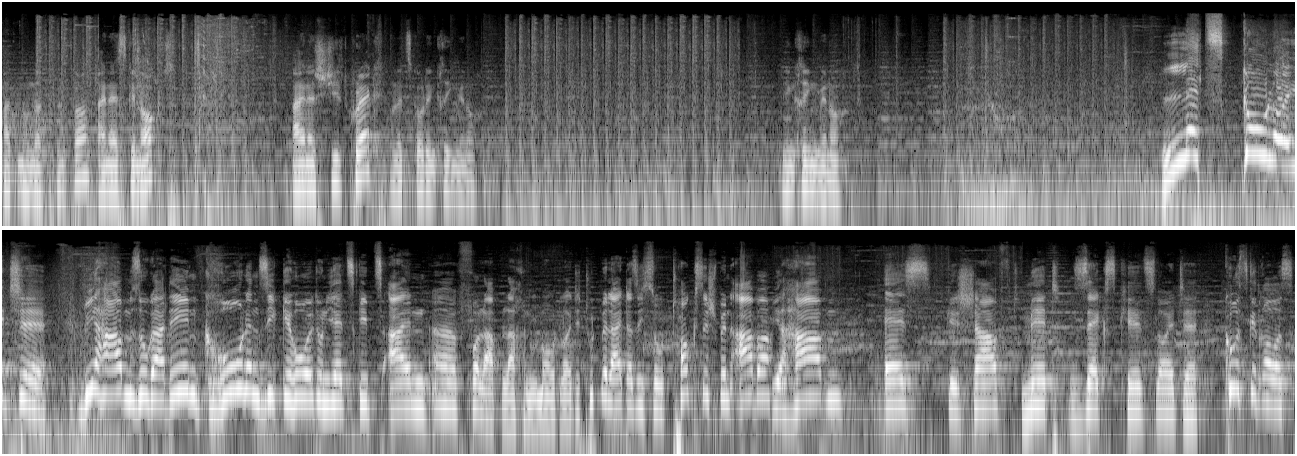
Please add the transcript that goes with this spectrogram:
Hat einen 105er. Einer ist genockt. Einer ist Shield Crack. Oh, let's go, den kriegen wir noch. Den kriegen wir noch. Let's go, Leute! Wir haben sogar den Kronensieg geholt und jetzt gibt's ein äh, Vollablachen-Emote, Leute. Tut mir leid, dass ich so toxisch bin, aber wir haben es geschafft mit sechs Kills, Leute. Kuss geht raus,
